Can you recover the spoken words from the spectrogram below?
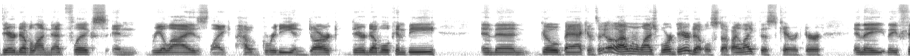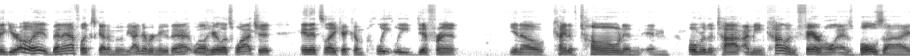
Daredevil on Netflix and realized like how gritty and dark Daredevil can be, and then go back and say, "Oh, I want to watch more Daredevil stuff. I like this character." And they they figure, "Oh, hey, Ben Affleck's got a movie. I never knew that. Well, here, let's watch it." and it's like a completely different, you know, kind of tone and and over the top. I mean, Colin Farrell as Bullseye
